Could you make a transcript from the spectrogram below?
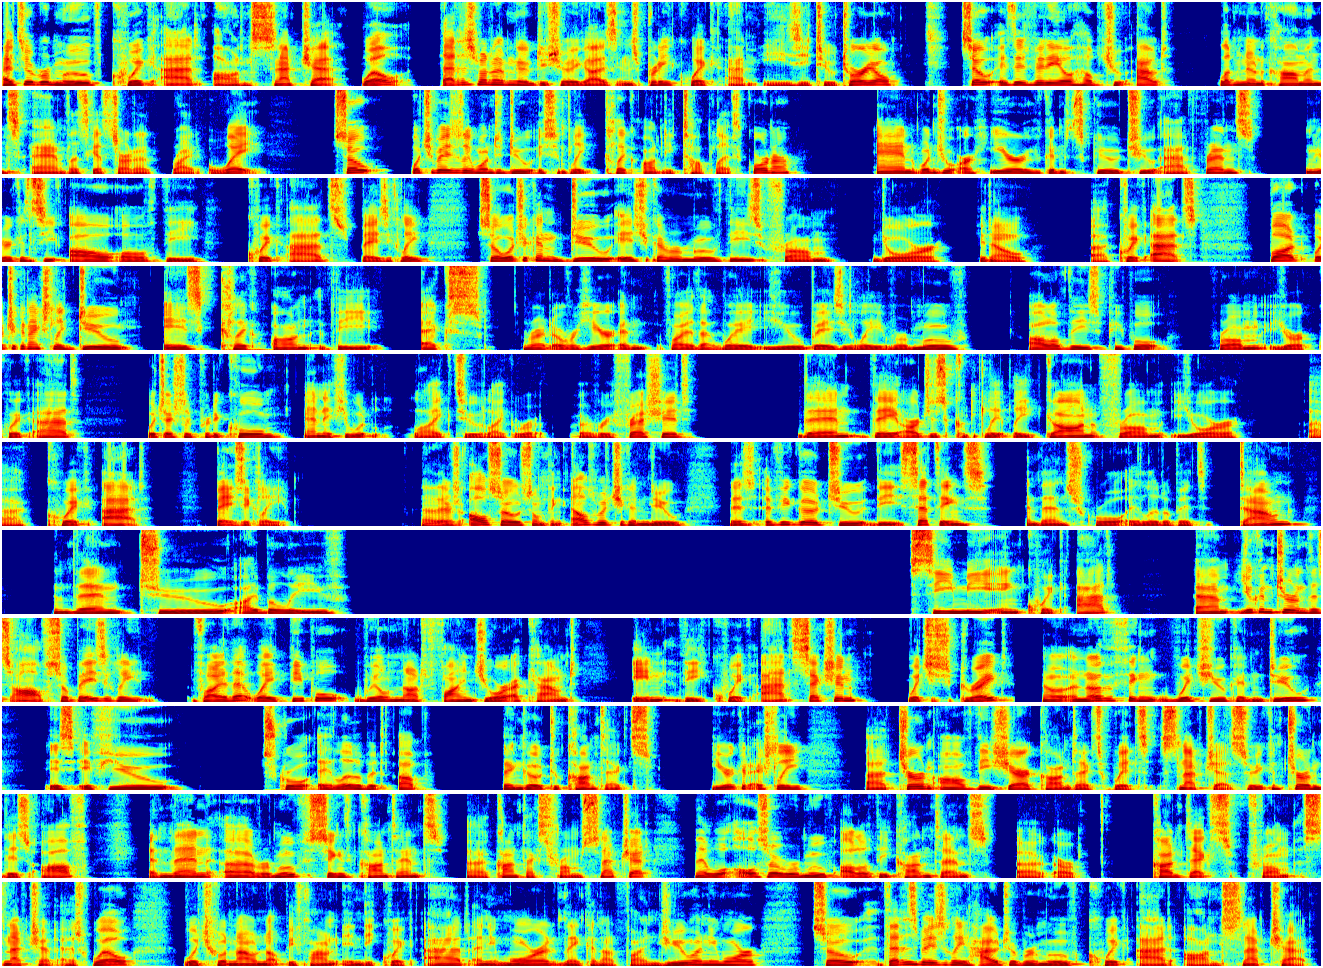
How to remove quick add on Snapchat. Well, that is what I'm going to show you guys in this pretty quick and easy tutorial. So if this video helped you out, let me know in the comments and let's get started right away. So what you basically want to do is simply click on the top left corner. And once you are here, you can just go to add friends. And here you can see all of the quick adds basically. So what you can do is you can remove these from your, you know, uh, quick adds. But what you can actually do is click on the X right over here and via that way you basically remove all of these people from your quick add, which actually pretty cool. And if you would like to like re uh, refresh it, then they are just completely gone from your uh, quick add, basically. Now there's also something else which you can do is if you go to the settings and then scroll a little bit down and then to, I believe, see me in quick add, um, you can turn this off. So basically, via that way, people will not find your account in the quick add section, which is great. Now, another thing which you can do is if you scroll a little bit up, then go to contacts, here you can actually uh, turn off the share contacts with Snapchat. So you can turn this off and then uh, remove synced content uh, contacts from Snapchat. And that will also remove all of the contents uh, or contacts from Snapchat as well, which will now not be found in the quick add anymore. And they cannot find you anymore. So that is basically how to remove quick add on Snapchat.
